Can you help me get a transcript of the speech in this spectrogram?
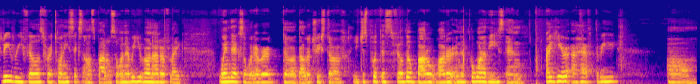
Three refills for a 26 ounce bottle. So whenever you run out of like Windex or whatever, the Dollar Tree stuff, you just put this, fill the bottle water and then put one of these and Right here, I have three um,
